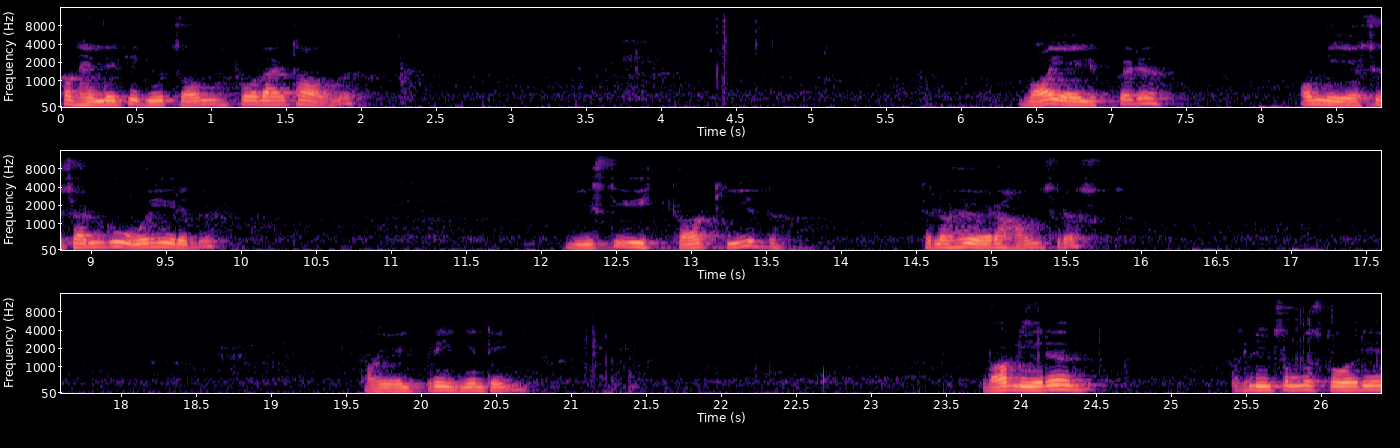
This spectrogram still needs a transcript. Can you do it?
kan heller ikke Guds ånd få deg talende. Hva hjelper det om Jesus er den gode hyrde, hvis du ikke har tid til å høre hans røst? Da hjelper det ingenting. Da blir det slik som det står i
